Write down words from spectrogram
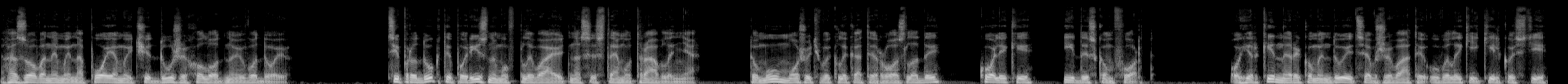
газованими напоями чи дуже холодною водою. Ці продукти по-різному впливають на систему травлення, тому можуть викликати розлади, коліки і дискомфорт. Огірки не рекомендується вживати у великій кількості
